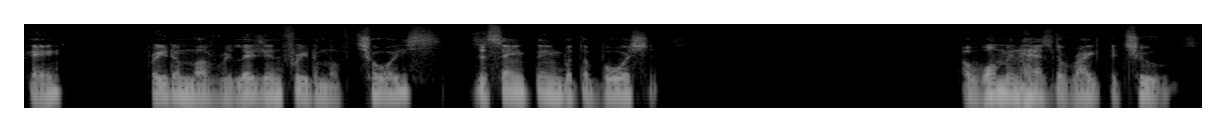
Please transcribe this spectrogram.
okay? Freedom of religion, freedom of choice. It's the same thing with abortions. A woman has the right to choose,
